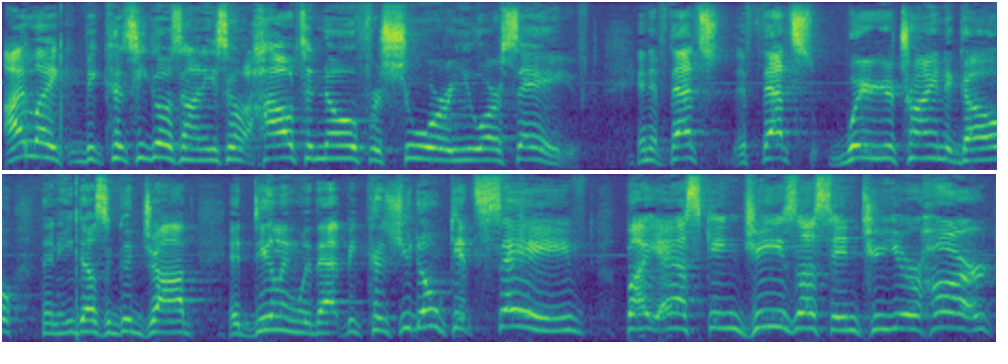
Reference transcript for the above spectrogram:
I like because he goes on he's going how to know for sure you are saved. And if that's if that's where you're trying to go then he does a good job at dealing with that because you don't get saved by asking Jesus into your heart.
